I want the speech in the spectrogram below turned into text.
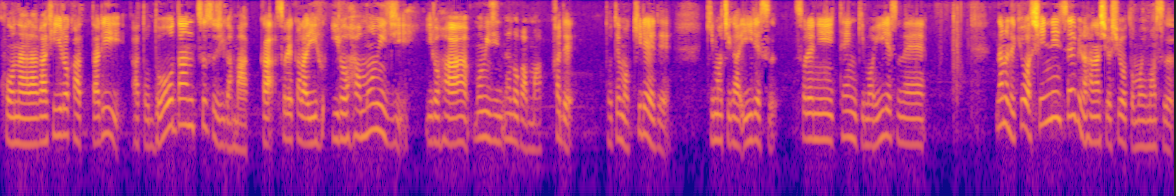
コナラが黄色かったり、あと、銅弾ツツジが真っ赤、それからい、いろはもみじ、いろはもみじなどが真っ赤で、とても綺麗で、気持ちがいいです。それに天気もいいですね。なので今日は森林整備の話をしようと思います。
